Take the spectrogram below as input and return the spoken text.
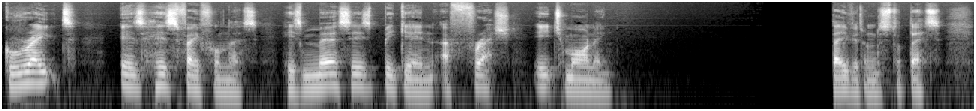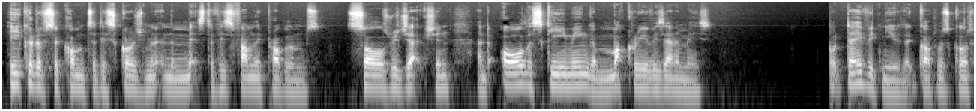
Great is his faithfulness. His mercies begin afresh each morning. David understood this. He could have succumbed to discouragement in the midst of his family problems, Saul's rejection, and all the scheming and mockery of his enemies. But David knew that God was good,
